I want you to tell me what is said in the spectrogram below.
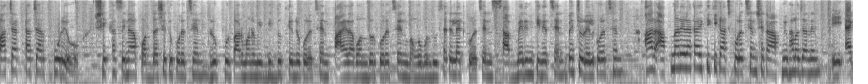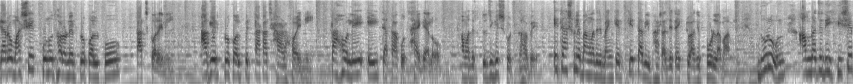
পাচার টাচার করেও শেখ হাসিনা পদ্মা সেতু করেছেন, রূপপুর পারমাণবিক বিদ্যুৎ কেন্দ্র করেছেন, পায়রা বন্দর করেছেন, বঙ্গবন্ধু স্যাটেলাইট করেছেন, সাবমেরিন কিনেছেন, মেট্রো রেল করেছেন। আর আপনার এলাকায় কি কি কাজ করেছেন, সেটা আপনি ভালো জানেন? এই এগারো মাসে কোনো ধরনের প্রকল্প কাজ করেনি। আগের প্রকল্পের টাকা ছাড় হয়নি। তাহলে এই টাকা কোথায় গেল? আমাদের একটু জিজ্ঞেস করতে হবে। এটা আসলে বাংলাদেশ ব্যাংকের কেতাবি ভাষা, যেটা একটু আগে পড়লাম আমি। ধরুন, আমরা যদি হিসেব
